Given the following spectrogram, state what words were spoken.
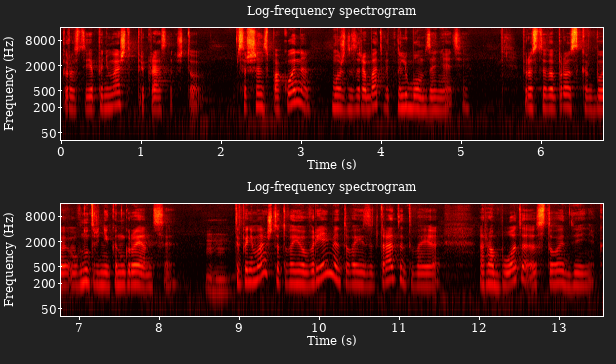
Просто я понимаю, что прекрасно, что совершенно спокойно можно зарабатывать на любом занятии. Просто вопрос как бы внутренней конгруенции. Угу. Ты понимаешь, что твое время, твои затраты, твоя работа стоит денег.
